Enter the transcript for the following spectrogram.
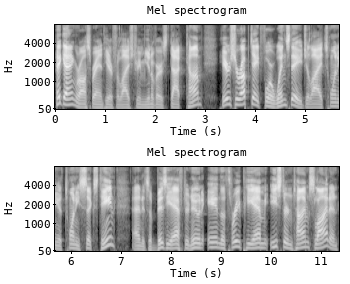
Hey gang, Ross Brand here for LivestreamUniverse.com. Here's your update for Wednesday, July 20th, 2016. And it's a busy afternoon in the 3 p.m. Eastern time slot. And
